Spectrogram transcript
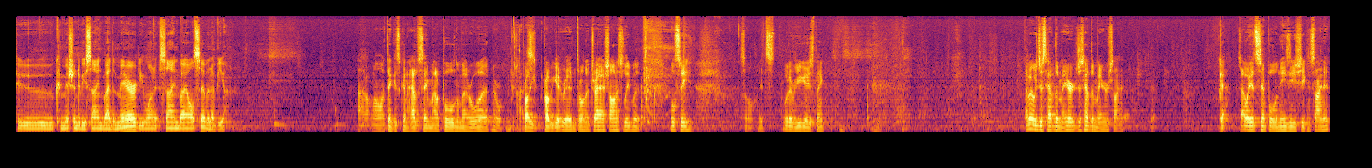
to commission to be signed by the mayor? Do you want it signed by all seven of you? I don't know, I think it's gonna have the same amount of pull no matter what, or probably, probably get red and throw in the trash, honestly, but we'll see. So it's whatever you guys think. How about we just have the mayor, just have the mayor sign it? Okay. That way it's simple and easy, she can sign it,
